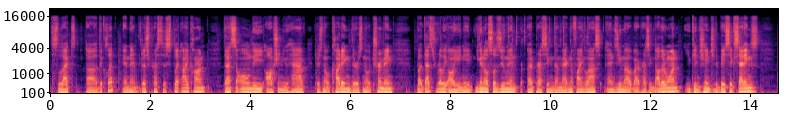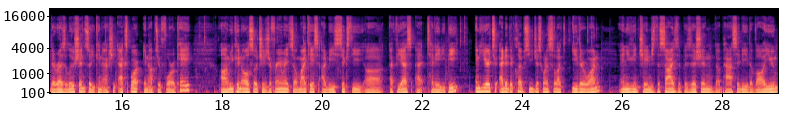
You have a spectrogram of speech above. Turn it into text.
select uh, the clip and then just press the split icon that's the only option you have. There's no cutting, there's no trimming, but that's really all you need. You can also zoom in by pressing the magnifying glass and zoom out by pressing the other one. You can change the basic settings, the resolution, so you can actually export in up to 4K. Um, you can also change the frame rate. So in my case, I'd be 60 uh, FPS at 1080p. And here to edit the clips, you just want to select either one and you can change the size, the position, the opacity, the volume.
